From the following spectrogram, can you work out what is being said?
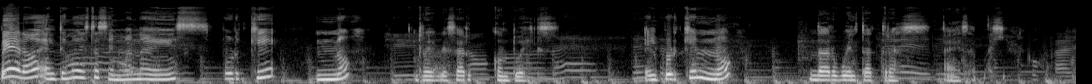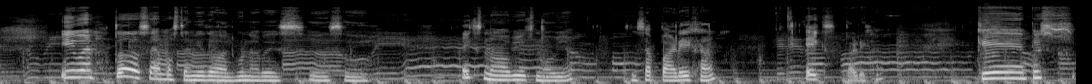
Pero el tema de esta semana es ¿por qué no regresar con tu ex? El por qué no dar vuelta atrás a esa página. Y bueno, todos hemos tenido alguna vez ese exnovio, exnovia, esa pareja, ex pareja, que pues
